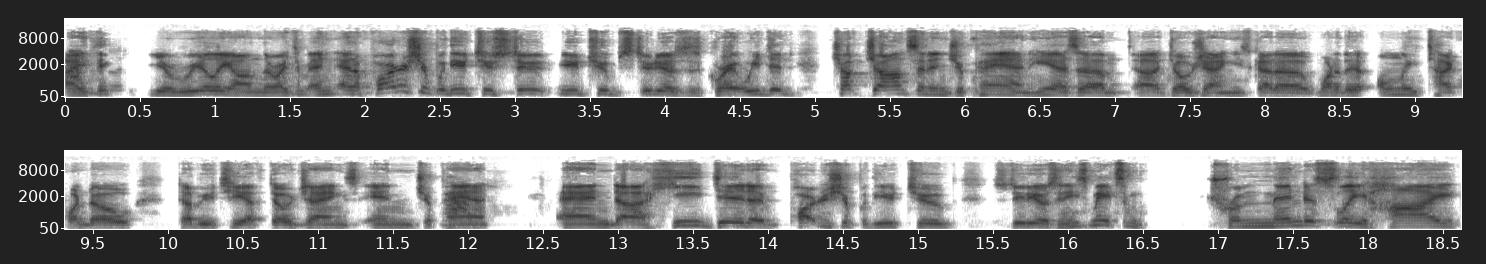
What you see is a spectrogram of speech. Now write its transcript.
I think you're really on the right time. And, and a partnership with YouTube, stu- YouTube Studios is great. We did Chuck Johnson in Japan. He has a, a dojang. He's got a one of the only Taekwondo WTF dojangs in Japan. Wow. And uh, he did a partnership with YouTube Studios, and he's made some tremendously high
